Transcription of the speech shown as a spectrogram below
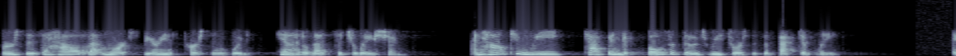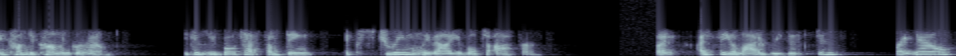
versus how that more experienced person would handle that situation and how can we tap into both of those resources effectively and come to common ground because we both have something extremely valuable to offer. But I see a lot of resistance right now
